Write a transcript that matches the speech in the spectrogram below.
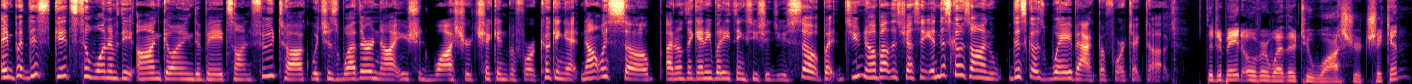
And but this gets to one of the ongoing debates on FoodTok, which is whether or not you should wash your chicken before cooking it. Not with soap. I don't think anybody thinks you should use soap. But do you know about this, Jesse? And this goes on. This goes way back before TikTok. The debate over whether to wash your chicken.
